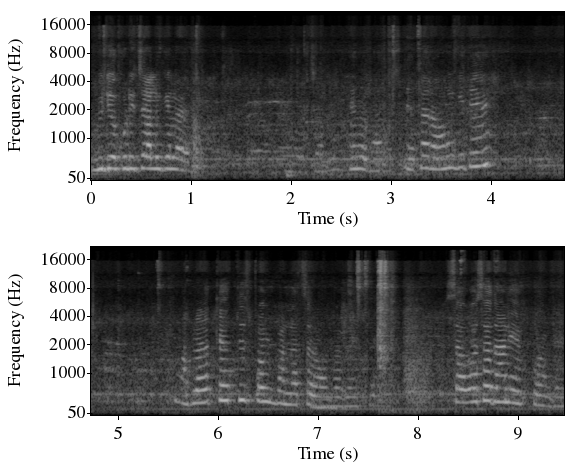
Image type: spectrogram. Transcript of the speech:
व्हिडिओ कुठे चालू केला? हे बघा याचा राऊंड किती आहे? आपल्याला तेहतीस पॉईंट पन्नासचा राऊंड बघायचा आहे. सव्वासात आणि एक पॉईंट आहे.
